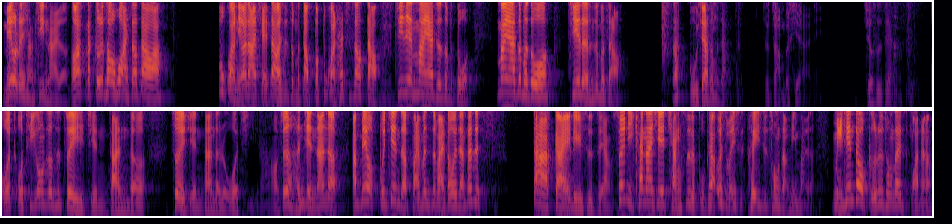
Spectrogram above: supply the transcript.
没有人想进来了啊。那隔日冲的货还是要到啊，不管你要拉起来到还是怎么到，不不管它就是要到。今天卖压就这么多，卖压这么多，接的人这么少，那股价怎么涨？就涨不起来，就是这样。我我提供这是最简单的。最简单的逻辑，然后就是很简单的啊，没有不见得百分之百都会这样，但是大概率是这样。所以你看那些强势的股票，为什么一直可以一直冲涨停板的？每天都有隔日冲在玩啊。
